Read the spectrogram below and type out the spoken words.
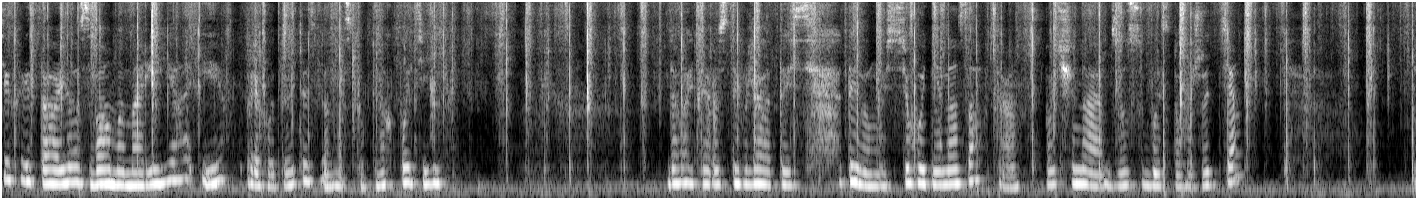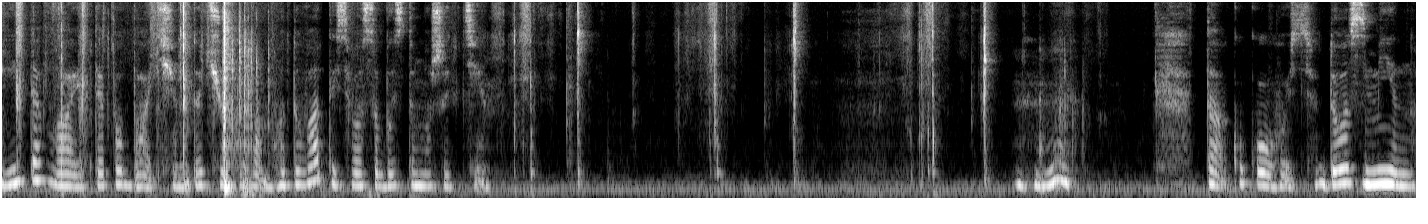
Всіх вітаю! З вами Марія і приготуйтесь до наступних подій. Давайте роздивлятись. Дивимось сьогодні на завтра. Починаємо з особистого життя. І давайте побачимо, до чого вам готуватись в особистому житті. Угу. Так, у когось до змін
